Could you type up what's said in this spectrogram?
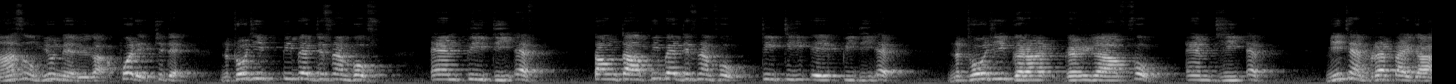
9စုံမြို့နယ်တွေကအဖွဲ့တွေဖြစ်တဲ့နထိုးကြီး People Different Votes NPDF တောင်တာ People Different Vote TTA PDF နထိုးကြီး Guerrilla Vote MGF မြင်းကြံ Brad Tiger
